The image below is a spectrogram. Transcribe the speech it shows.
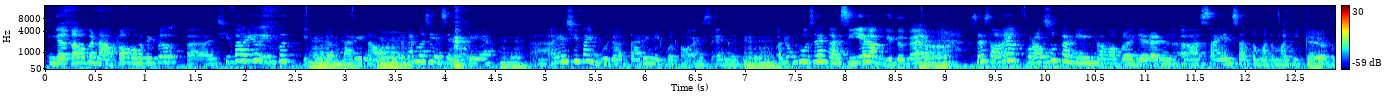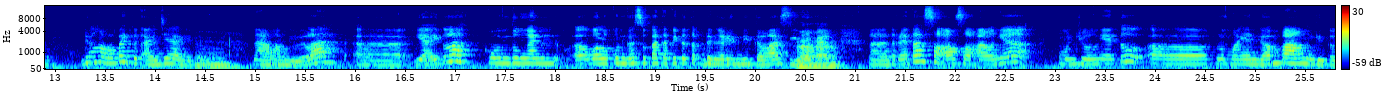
nggak tahu kenapa waktu itu eh, Siva ayo ikut ibu Hmm, daftarin. Nah waktu itu hmm. kan masih SMP ya. Mm-mm. Eh, ayo Siva ibu daftarin ikut OSN gitu. Hmm. Aduh bu saya nggak siap gitu kan. Nah, Saya soalnya kurang suka nih sama pelajaran eh, sains atau matematika Iya. gitu. Udah nggak apa-apa ikut aja gitu. mm-mm. Nah alhamdulillah eh, ya itulah keuntungan eh, walaupun gak suka tapi tetap dengerin di kelas gitu Aha. kan. Nah ternyata soal-soalnya munculnya itu eh, lumayan gampang gitu.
